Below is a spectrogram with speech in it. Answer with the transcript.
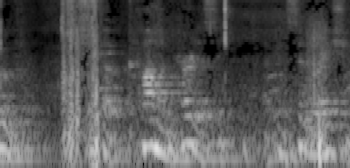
roof. It's a common courtesy, a consideration.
